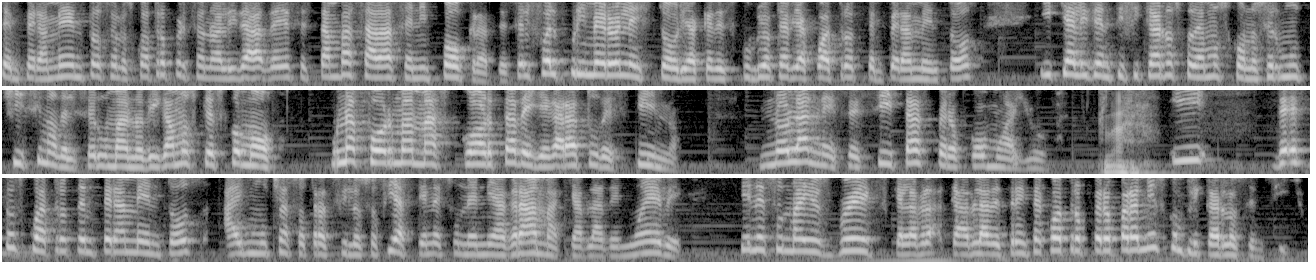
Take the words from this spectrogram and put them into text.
temperamentos o las cuatro personalidades están basadas en Hipócrates. Él fue el primero en la historia que descubrió que había cuatro temperamentos y que al identificarnos podemos conocer muchísimo del ser humano. Digamos que es como una forma más corta de llegar a tu destino. No la necesitas, pero como ayuda. Claro, Y de estos cuatro temperamentos hay muchas otras filosofías. Tienes un enneagrama que habla de nueve, tienes un Myers-Briggs que habla, que habla de 34, pero para mí es complicar lo sencillo.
